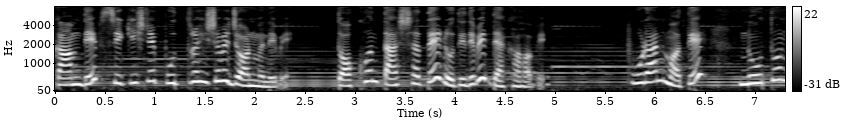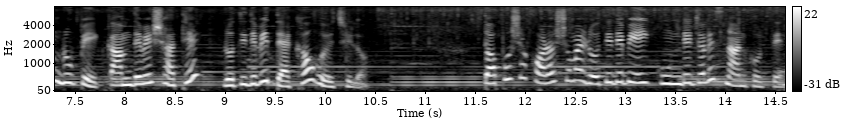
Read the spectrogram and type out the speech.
কামদেব শ্রীকৃষ্ণের পুত্র হিসেবে জন্ম নেবে। তখন তার সাথে রতিদেবীর দেখা হবে। পুরাণ মতে নতুন রূপে কামদেবের সাথে রতিদেবীর দেখাও হয়েছিল। তপস্যা করার সময় রতিদেবী এই কুণ্ডের জলে স্নান করতেন।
